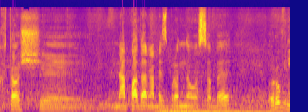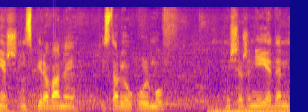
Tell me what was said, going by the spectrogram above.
ktoś e, napada na bezbronną osobę, również inspirowany historią Ulmów, myślę, że nie jeden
